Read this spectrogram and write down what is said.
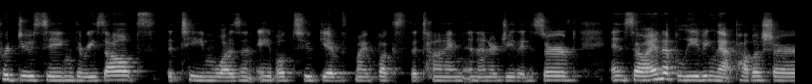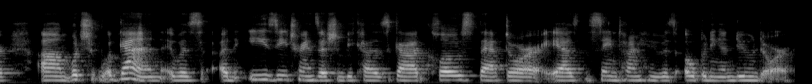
producing the results. The team wasn't able to give my books the time and energy they deserved. And so I ended up leaving that publisher, um, which again, it was an easy transition because God closed that door as the same time he was opening a new door.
